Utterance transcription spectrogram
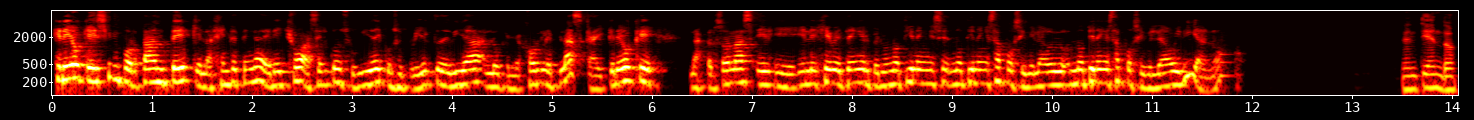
creo que es importante que la gente tenga derecho a hacer con su vida y con su proyecto de vida lo que mejor le plazca. Y creo que las personas eh, eh, LGBT en el Perú no tienen, ese, no tienen esa posibilidad, no tienen esa posibilidad hoy día, ¿no? Entiendo.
